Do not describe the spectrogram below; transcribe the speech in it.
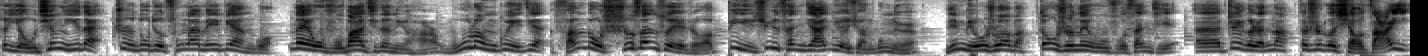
这有清一代制度就从来没变过。内务府八旗的女孩，无论贵贱，凡够十三岁者，必须参加月选宫女。您比如说吧，都是内务府三旗，呃，这个人呢，他是个小杂役，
